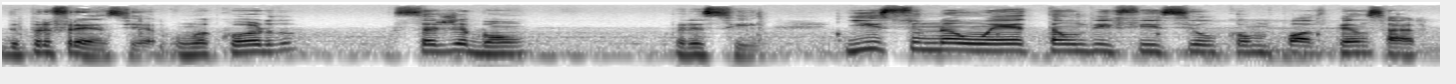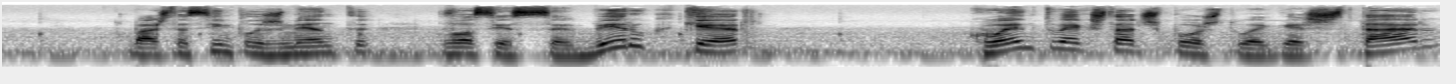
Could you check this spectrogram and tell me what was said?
De preferência, um acordo que seja bom para si. E isso não é tão difícil como pode pensar. Basta simplesmente você saber o que quer, quanto é que está disposto a gastar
